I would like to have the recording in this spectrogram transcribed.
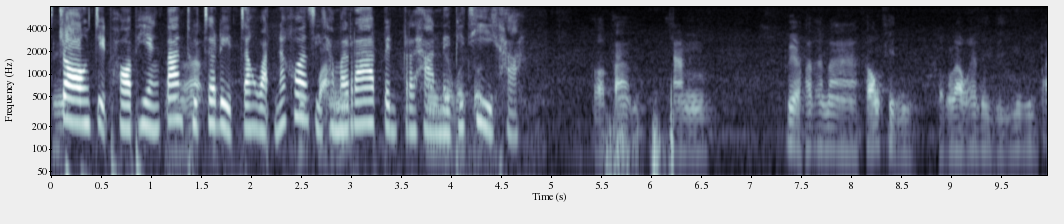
สตรองจิตพอเพียงต้านทุจริต จังหวัดนครศรีธรรมราชเป็นประธานในพิธีค่ะต่อต้านการเพื่อพัฒนาท้องถิ่นของเราให้ดียิ่งขึ้นไป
